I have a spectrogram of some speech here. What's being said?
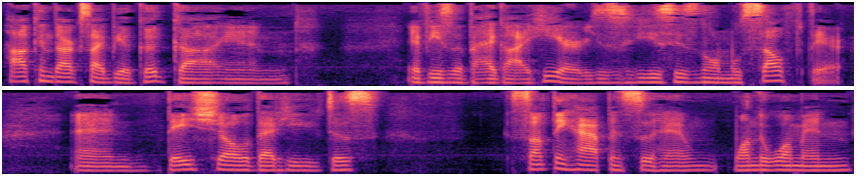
how can Darkseid be a good guy and if he's a bad guy here. He's he's his normal self there, and they show that he just something happens to him. Wonder Woman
